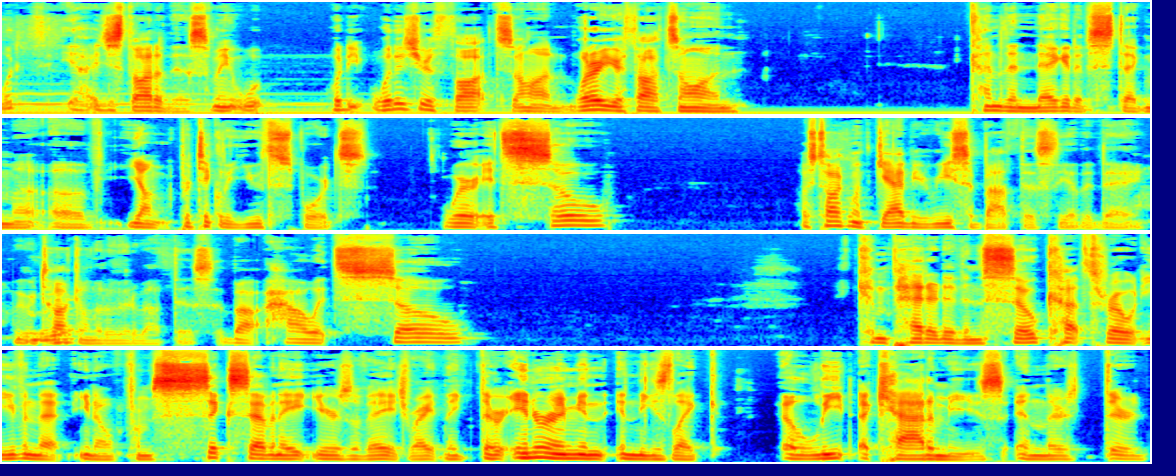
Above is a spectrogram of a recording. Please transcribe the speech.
What is, yeah, I just thought of this. I mean, what what, you, what is your thoughts on what are your thoughts on kind of the negative stigma of young, particularly youth sports, where it's so. I was talking with Gabby Reece about this the other day. We were mm-hmm. talking a little bit about this about how it's so competitive and so cutthroat, even that you know from six, seven, eight years of age, right? They, they're entering in in these like elite academies, and there's they're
